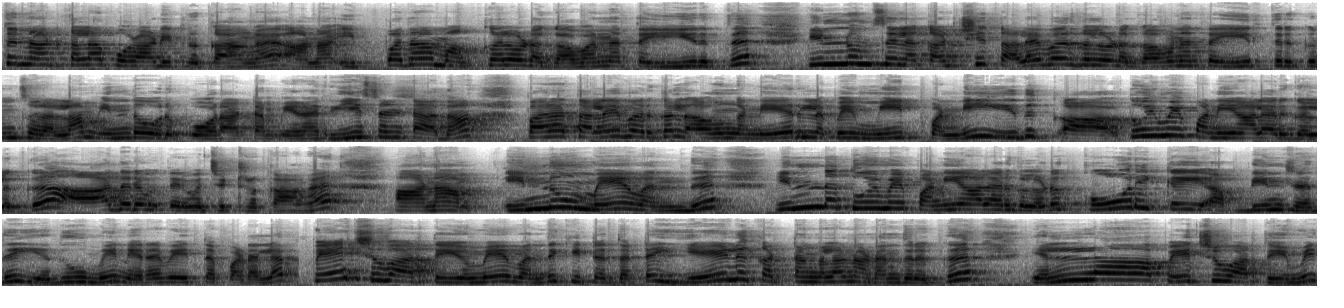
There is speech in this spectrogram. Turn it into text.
பத்து நாட்களாக போராடிட்டு இருக்காங்க ஆனால் இப்போதான் மக்களோட கவனத்தை ஈர்த்து இன்னும் சில கட்சி தலைவர்களோட கவனத்தை ஈர்த்திருக்குன்னு சொல்லலாம் இந்த ஒரு போராட்டம். ஏன்னா ரீசெண்டாக தான் பல தலைவர்கள் அவங்க நேரில் போய் மீட் பண்ணி இது தூய்மை பணியாளர்களுக்கு ஆதரவு தெரிவிச்சிட்டு இருக்காங்க ஆனால் இன்னுமே வந்து இந்த தூய்மை பணியாளர்களோட கோரிக்கை அப்படின்றது எதுவுமே நிறைவேற்றப்படலை. பேச்சுவார்த்தையுமே வந்து கிட்டத்தட்ட ஏழு கட்டங்களாக நடந்திருக்கு. எல்லா பேச்சுவார்த்தையுமே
